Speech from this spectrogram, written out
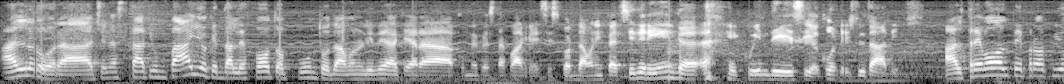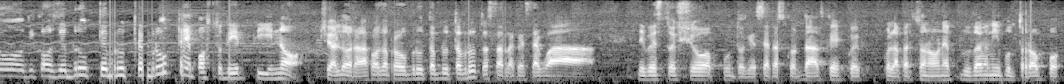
Allora, ce n'è stati un paio che dalle foto appunto davano l'idea che era come questa qua che si scordavano i pezzi di ring e quindi sì, alcuni rifiutati. Altre volte proprio di cose brutte, brutte, brutte, posso dirti no. Cioè, allora, la cosa proprio brutta, brutta, brutta è stata questa qua di questo show, appunto, che si era scordato che que- quella persona non è potuta venire purtroppo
